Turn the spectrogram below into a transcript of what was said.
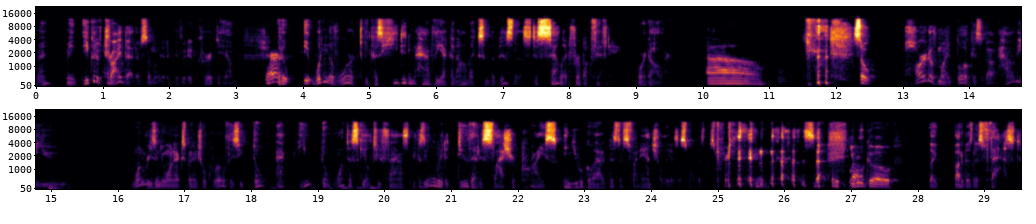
right? I mean, he could have tried that if someone had, if it had occurred to him. Sure. But it, it wouldn't have worked because he didn't have the economics in the business to sell it for a buck 50 or a dollar. Oh. so part of my book is about how do you one reason you want exponential growth is you don't act you don't want to scale too fast because the only way to do that is slash your price and you will go out of business financially as a small business person mm. so you will go like out of business fast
